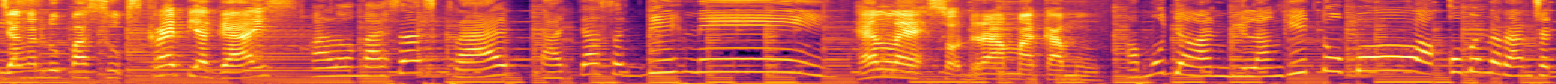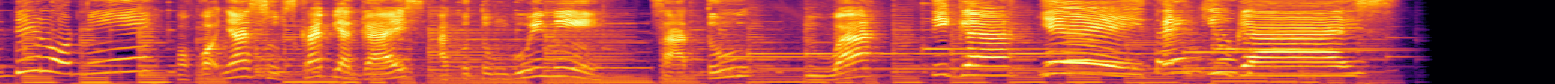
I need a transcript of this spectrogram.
Jangan lupa subscribe ya guys. Kalau nggak subscribe, Caca sedih nih. Heleh, sok drama kamu. Kamu jangan bilang gitu, Bo. Aku beneran sedih loh nih. Pokoknya subscribe ya guys. Aku tungguin nih. Satu, dua, tiga. Yeay, thank you guys.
